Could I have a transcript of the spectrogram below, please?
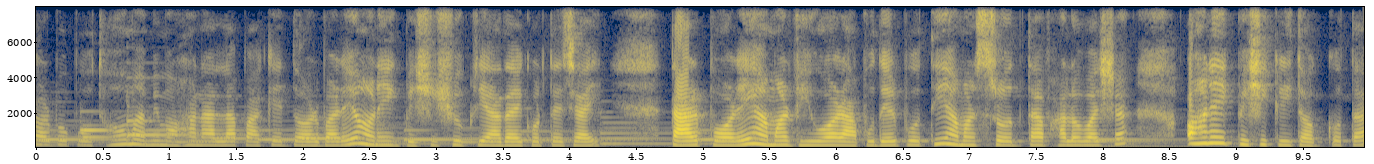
সর্বপ্রথম আমি মহান আল্লাহ পাকের দরবারে অনেক বেশি শুক্রিয়া আদায় করতে চাই। তারপরে আমার ভিউয়ার আপুদের প্রতি আমার শ্রদ্ধা, ভালোবাসা, অনেক বেশি কৃতজ্ঞতা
